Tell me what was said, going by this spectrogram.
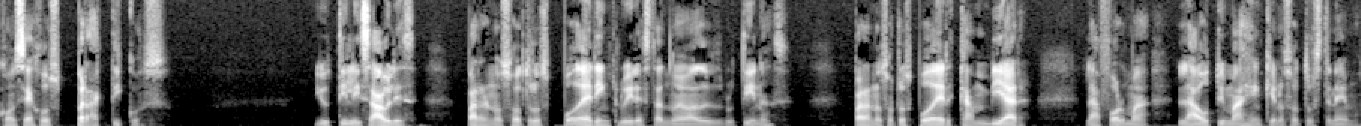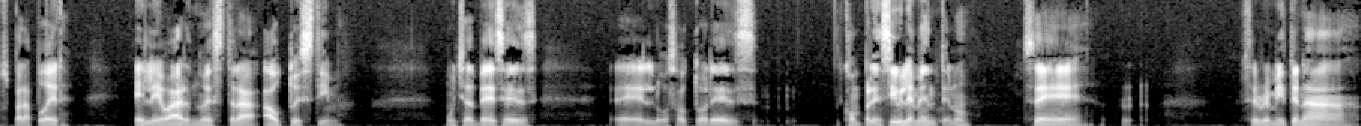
consejos prácticos y utilizables para nosotros poder incluir estas nuevas rutinas, para nosotros poder cambiar la forma, la autoimagen que nosotros tenemos, para poder elevar nuestra autoestima. Muchas veces eh, los autores comprensiblemente, ¿no? Se se remiten a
